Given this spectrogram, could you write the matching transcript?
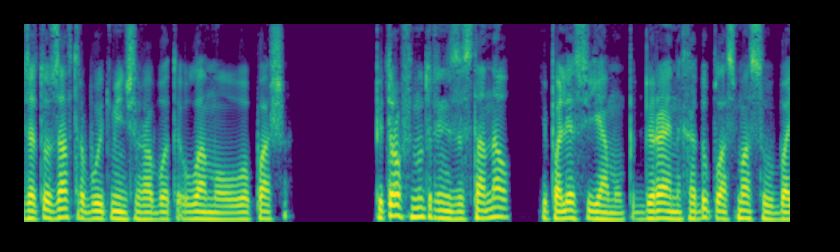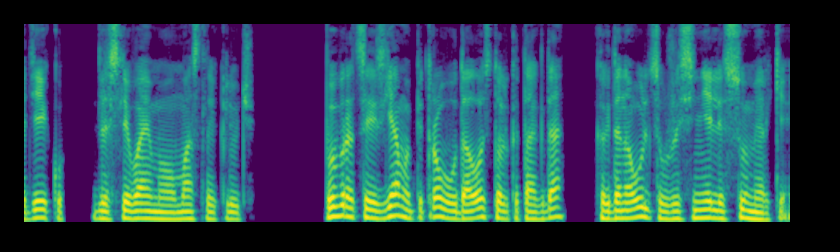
Зато завтра будет меньше работы», — уламывал его Паша. Петров внутренне застонал и полез в яму, подбирая на ходу пластмассовую бодейку для сливаемого масла и ключ. Выбраться из ямы Петрову удалось только тогда, когда на улице уже синели сумерки,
